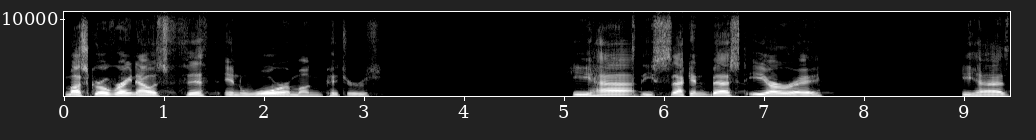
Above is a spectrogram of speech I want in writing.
Musgrove right now is fifth in WAR among pitchers. He has the second best ERA. He has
